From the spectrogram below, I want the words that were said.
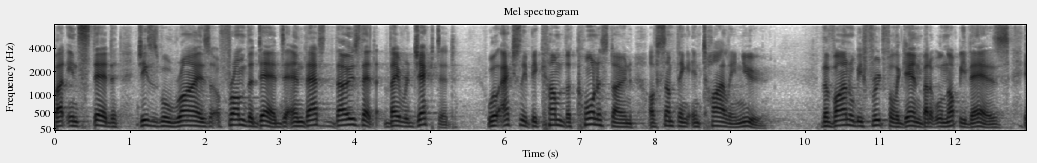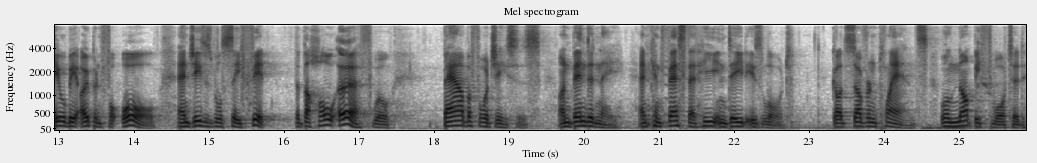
But instead, Jesus will rise from the dead, and that those that they rejected will actually become the cornerstone of something entirely new. The vine will be fruitful again, but it will not be theirs. It will be open for all. And Jesus will see fit that the whole earth will bow before Jesus on bended knee and confess that he indeed is Lord. God's sovereign plans will not be thwarted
